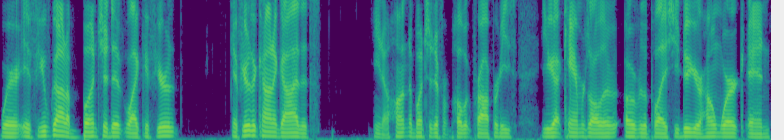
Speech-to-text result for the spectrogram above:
where if you've got a bunch of diff- like if you're if you're the kind of guy that's you know hunting a bunch of different public properties, you got cameras all over the place, you do your homework, and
